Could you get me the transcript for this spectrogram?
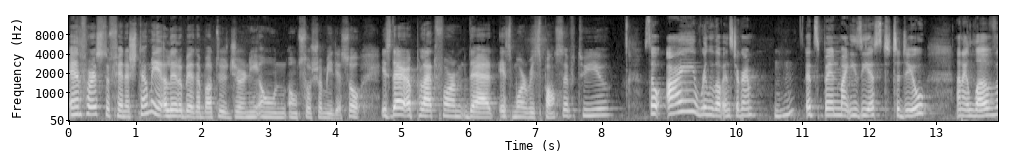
And for us to finish, tell me a little bit about your journey on, on social media. So, is there a platform that is more responsive to you? So I really love Instagram. Mm-hmm. It's been my easiest to do. And I love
